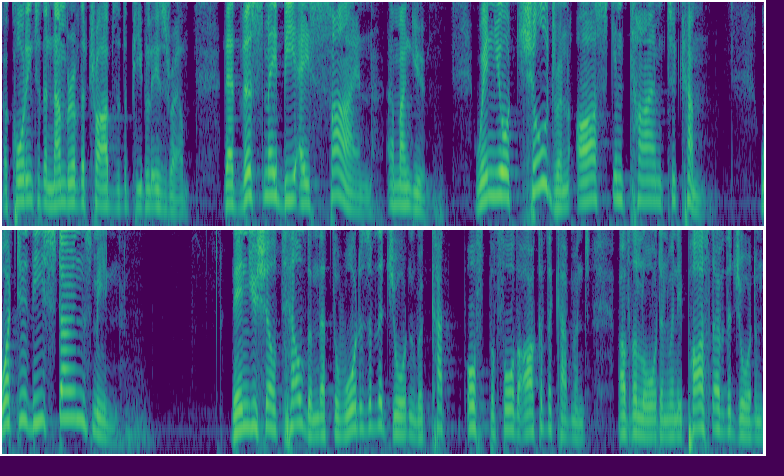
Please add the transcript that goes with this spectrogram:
according to the number of the tribes of the people of Israel, that this may be a sign among you. When your children ask in time to come, What do these stones mean? Then you shall tell them that the waters of the Jordan were cut off before the ark of the covenant of the Lord. And when he passed over the Jordan,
